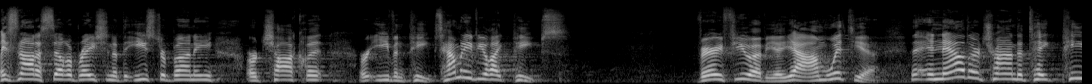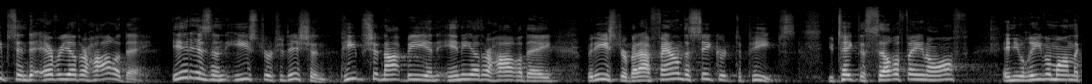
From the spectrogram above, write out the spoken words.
It's not a celebration of the Easter bunny or chocolate or even peeps. How many of you like peeps? Very few of you. Yeah, I'm with you. And now they're trying to take peeps into every other holiday. It is an Easter tradition. Peeps should not be in any other holiday but Easter. But I found the secret to peeps. You take the cellophane off and you leave them on the,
